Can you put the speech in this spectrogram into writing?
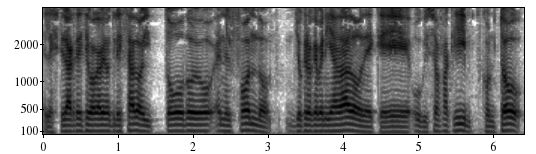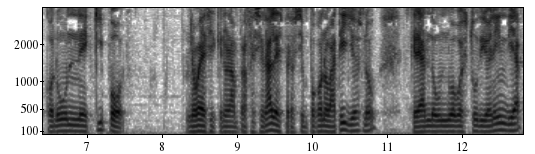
el estilo artístico que habían utilizado y todo en el fondo yo creo que venía dado de que Ubisoft aquí contó con un equipo no voy a decir que no eran profesionales, pero sí un poco novatillos, ¿no? Creando un nuevo estudio en India,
